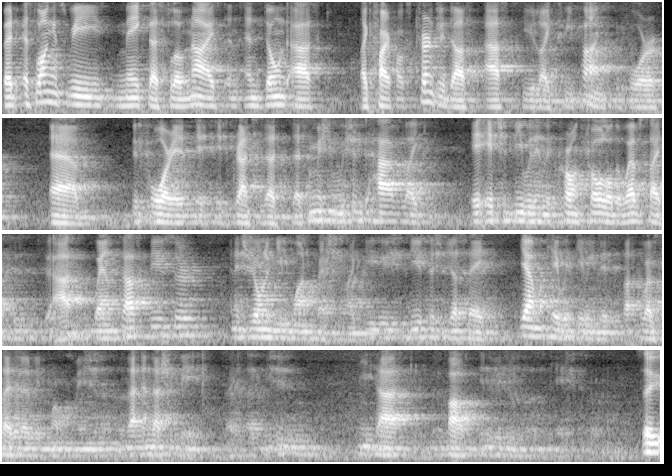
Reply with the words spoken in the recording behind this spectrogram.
But as long as we make that flow nice and, and don't ask, like Firefox currently does, asks you like three times before, um, before it, it, it grants you that, that permission, we should have like, it, it should be within the control of the website to, to ask, when to ask the user, and it should only be one question. Like you, you should, the user should just say, "Yeah, I'm okay with giving this website a little bit more permission," and that, and that should be it. Right? Like we shouldn't need to ask about individual specifications. So,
